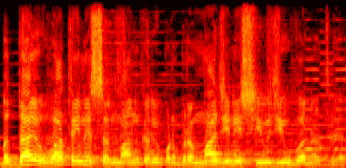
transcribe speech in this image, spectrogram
બધાએ ઊભા થઈને સન્માન કર્યું, પણ બ્રહ્માજીને શિવજી ઊભા ન થયા.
